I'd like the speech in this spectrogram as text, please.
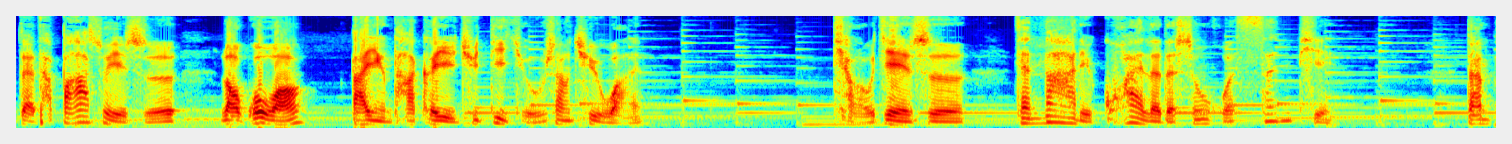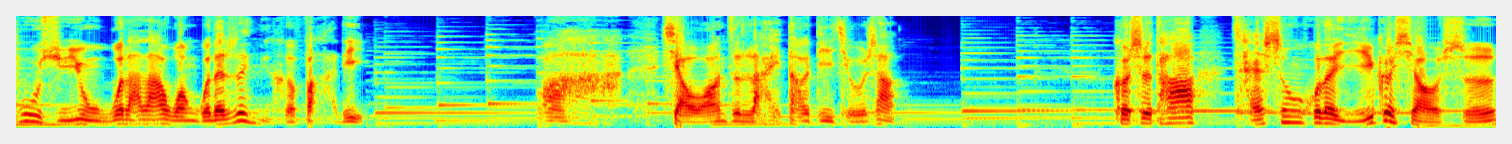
在他八岁时，老国王答应他可以去地球上去玩，条件是在那里快乐的生活三天，但不许用乌拉拉王国的任何法力。哇！小王子来到地球上，可是他才生活了一个小时，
